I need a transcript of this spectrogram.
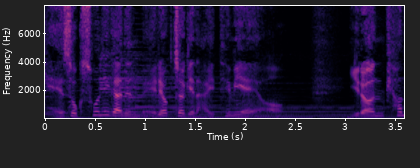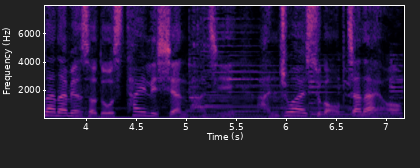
계속 손이 가는 매력적인 아이템이에요. 이런 편안하면서도 스타일리시한 바지 안 좋아할 수가 없잖아요.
